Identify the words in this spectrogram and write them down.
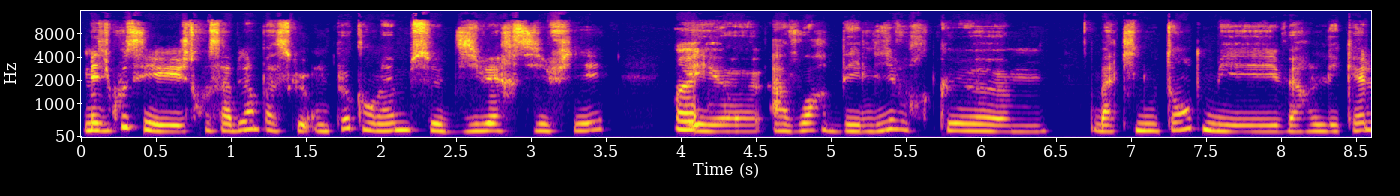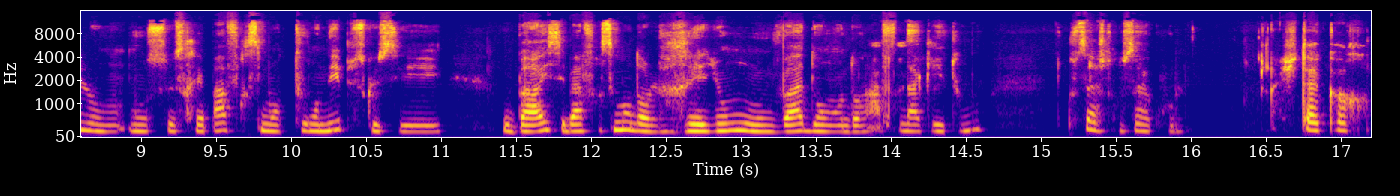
Mais du coup, c'est, je trouve ça bien parce qu'on peut quand même se diversifier et avoir des livres que bah, qui nous tentent, mais vers lesquels on ne se serait pas forcément tourné, puisque c'est. Ou pareil, c'est pas forcément dans le rayon où on va, dans, dans la Fnac et tout. Tout ça, je trouve ça cool. Je suis d'accord.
